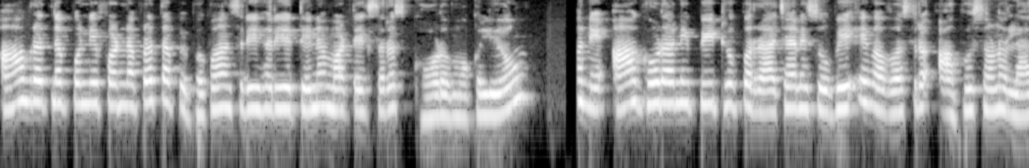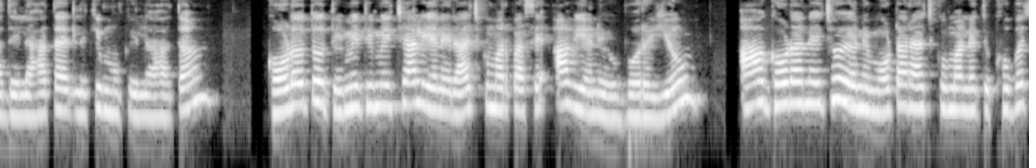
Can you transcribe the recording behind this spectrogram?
આ વ્રતના પુણ્યફળના પ્રતાપે ભગવાન શ્રીહરિએ તેના માટે એક સરસ ઘોડો મોકલ્યો. અને આ ઘોડાની પીઠ ઉપર રાજાને શોભે એવા વસ્ત્ર આભૂષણો લાદેલા હતા એટલે કે મૂકેલા હતા. ઘોડો તો ધીમે ધીમે ચાલી અને રાજકુમાર પાસે આવી અને ઊભો રહ્યો. આ ઘોડાને જોઈ અને મોટા રાજકુમારને તો ખૂબ જ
